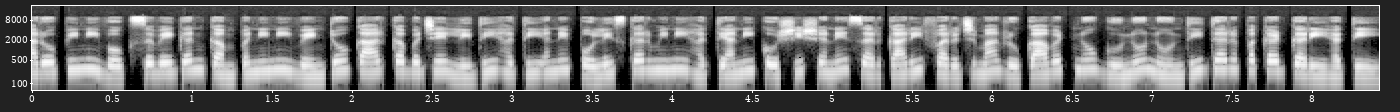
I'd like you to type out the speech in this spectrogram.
આરોપીની વોક્સવેગન કંપનીની વેન્ટો કાર કબજે લીધી હતી અને પોલીસકર્મીની હત્યાની કોશિશ અને સરકારી ફરજમાં રૂકાવટનો ગુનો નોંધી ધરપકડ કરી હતી.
